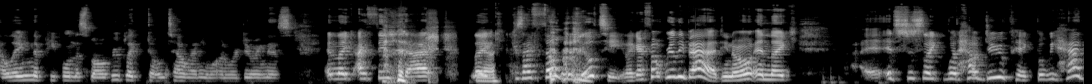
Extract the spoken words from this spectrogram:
telling the people in the small group, like, don't tell anyone we're doing this. And like I think that, like, Yeah. because I felt guilty, like I felt really bad, you know, and like it's just like, what? How do you pick? But we had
